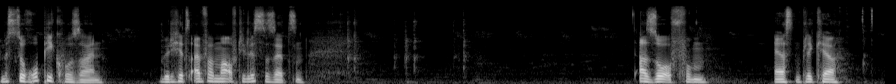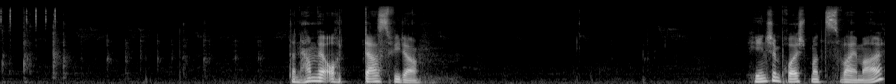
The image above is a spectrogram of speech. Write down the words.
Müsste Ropico sein. Würde ich jetzt einfach mal auf die Liste setzen. Also vom ersten Blick her. Dann haben wir auch das wieder. Hähnchen bräuchte man zweimal.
